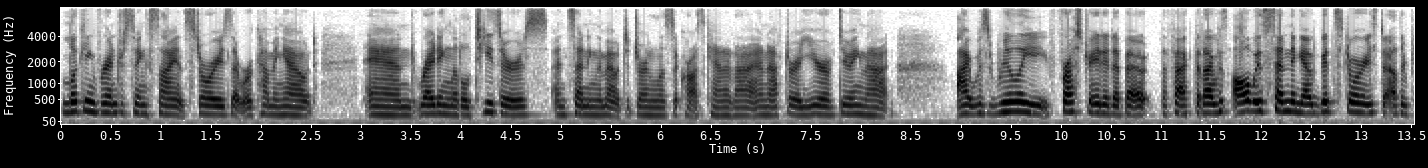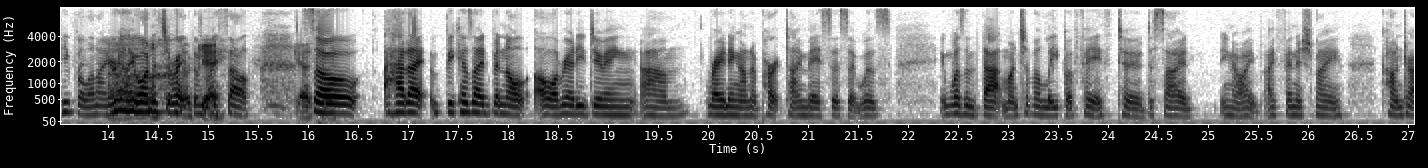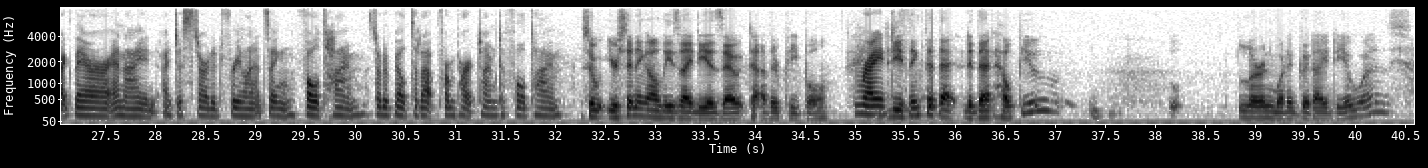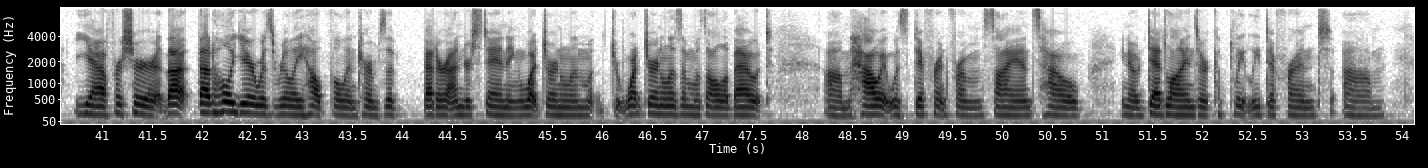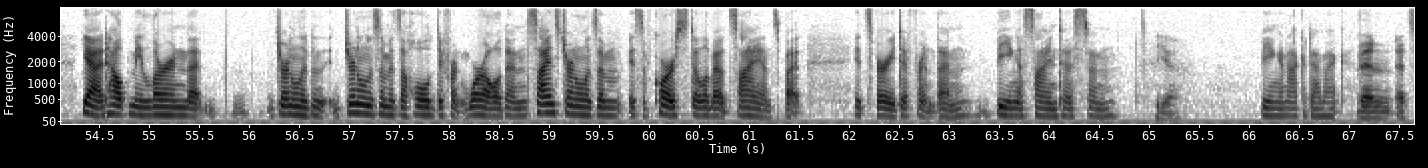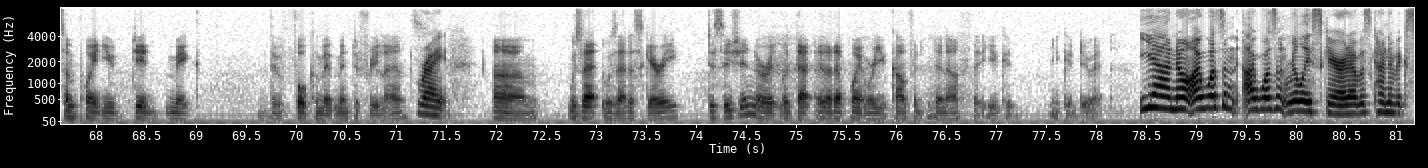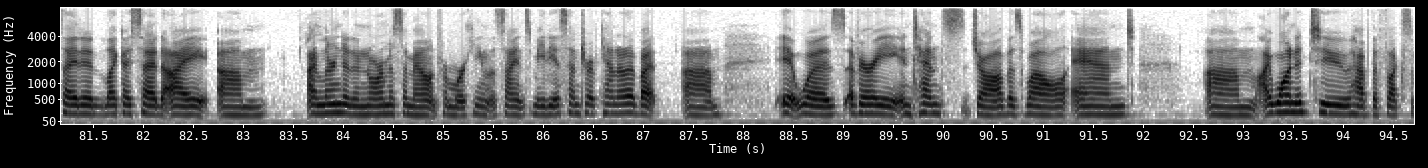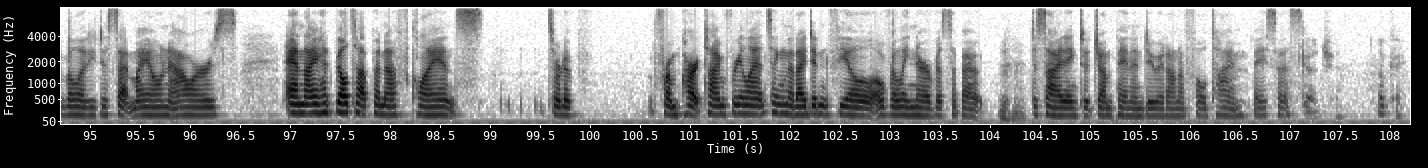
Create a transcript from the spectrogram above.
looking for interesting science stories that were coming out and writing little teasers and sending them out to journalists across Canada. And after a year of doing that, I was really frustrated about the fact that I was always sending out good stories to other people, and I really Oh, wanted to write them myself. Gotcha. So had I because I'd been al- already doing um, writing on a part-time basis, it was it wasn't that much of a leap of faith to decide. You know, I, I finished my contract there, and I I just started freelancing full time. Sort of built it up from part-time to full-time. So you're sending all these ideas out to other people. Right. Do you think that that did that help you learn what a good idea was? Yeah, for sure. That that whole year was really helpful in terms of better understanding what journalism what journalism was all about, um, how it was different from science, how you know deadlines are completely different. Um, yeah, it helped me learn that journalism journalism is a whole different world, and science journalism is of course still about science, but it's very different than being a scientist and Yeah. being an academic. Then at some point you did make the full commitment to freelance. Right. Um, was that was that a scary decision, or at that at that point were you confident enough that you could you could do it? Yeah, no, I wasn't. I wasn't really scared. I was kind of excited. Like I said, I um, I learned an enormous amount from working at the Science Media Center of Canada, but um, it was a very intense job as well, and um, I wanted to have the flexibility to set my own hours, and I had built up enough clients, sort of from part-time freelancing, that I didn't feel overly nervous about Mm-hmm. deciding to jump in and do it on a full-time basis. Gotcha. Okay.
